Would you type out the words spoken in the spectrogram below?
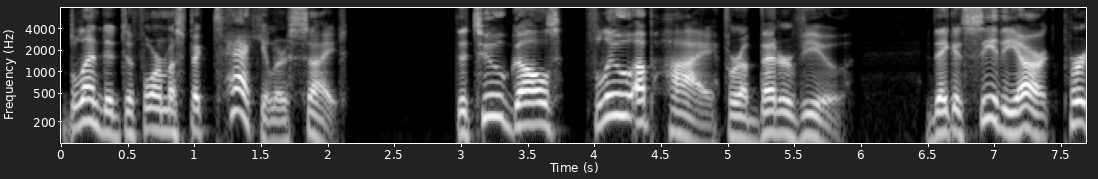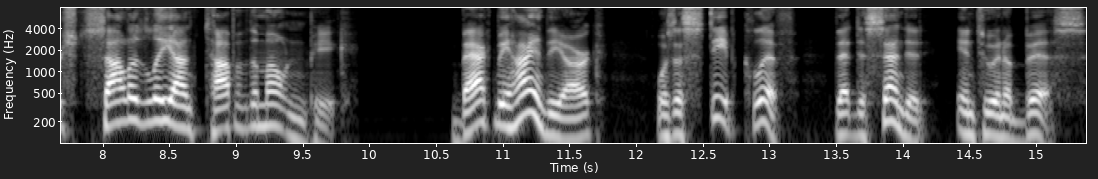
blended to form a spectacular sight. The two gulls flew up high for a better view. They could see the ark perched solidly on top of the mountain peak. Back behind the ark was a steep cliff that descended into an abyss.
